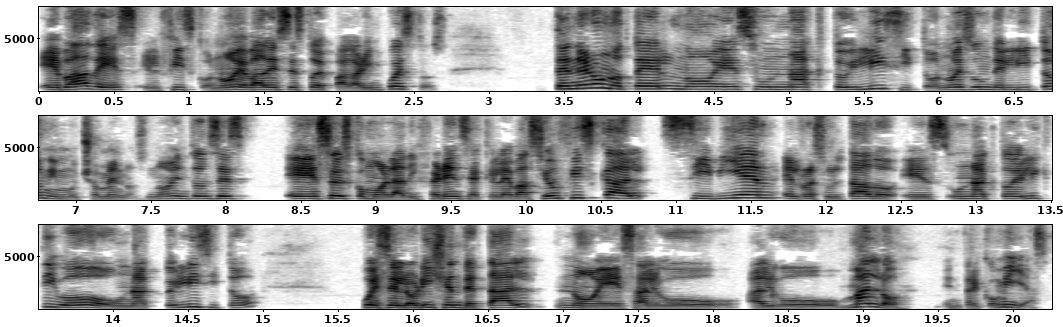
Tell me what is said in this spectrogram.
evades el fisco, ¿no? Evades esto de pagar impuestos tener un hotel no es un acto ilícito, no es un delito, ni mucho menos, ¿no? Entonces, eso es como la diferencia, que la evasión fiscal, si bien el resultado es un acto delictivo o un acto ilícito, pues el origen de tal no es algo, algo malo, entre comillas.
